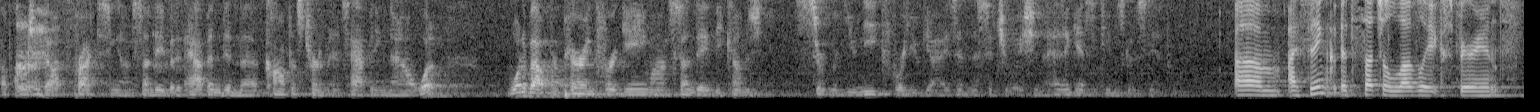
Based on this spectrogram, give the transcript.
of course without practicing on Sunday. But it happened in the conference tournament. It's happening now. What what about preparing for a game on Sunday becomes certainly unique for you guys in this situation and against a team as good as Stanford? Um, I think it's such a lovely experience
